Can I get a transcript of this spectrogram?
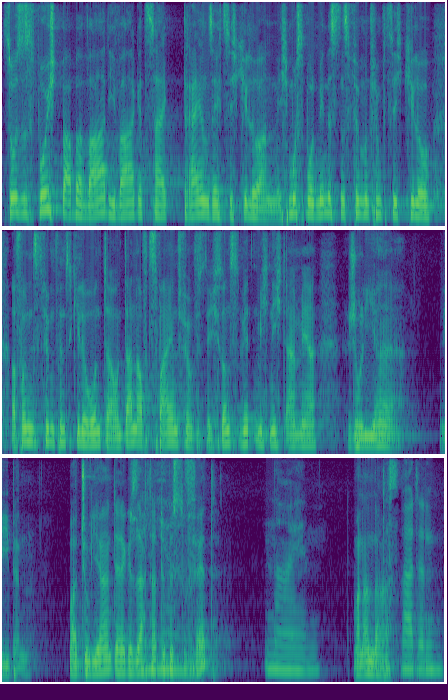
So ist es furchtbar, aber wahr. Die Waage zeigt 63 Kilo an. Ich muss wohl mindestens 55 Kilo, auf mindestens 55 Kilo runter und dann auf 52. Sonst wird mich nicht einmal Julien lieben. War Julien, der gesagt Julien. hat, du bist zu fett? Nein. War ein anderer. Das war dann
